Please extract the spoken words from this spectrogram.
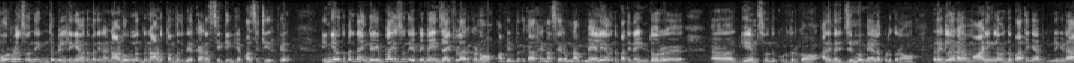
மோர்வலஸ் வந்து இந்த பில்டிங்கே வந்து பார்த்தீங்கன்னா நானூறுலேருந்து நானூற்றம்பது பேருக்கான சீட்டிங் கெப்பாசிட்டி இருக்குது இங்கே வந்து பார்த்தீங்கன்னா எங்கள் எம்ப்ளாயிஸ் வந்து எப்பயுமே என்ஜாய்ஃபுல்லாக இருக்கணும் அப்படின்றதுக்காக என்ன செய்கிறோம்னா மேலே வந்து பார்த்தீங்கன்னா இண்டோர் கேம்ஸ் வந்து கொடுத்துருக்கோம். அதேமாதிரி ஜிம்மு மேலே கொடுக்குறோம். ரெகுலராக மார்னிங்கில் வந்து பார்த்தீங்க அப்படின்னீங்கன்னா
